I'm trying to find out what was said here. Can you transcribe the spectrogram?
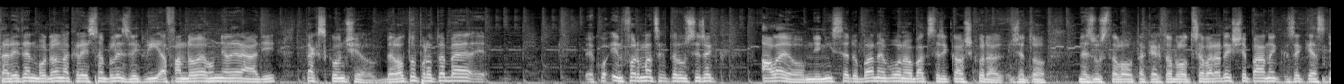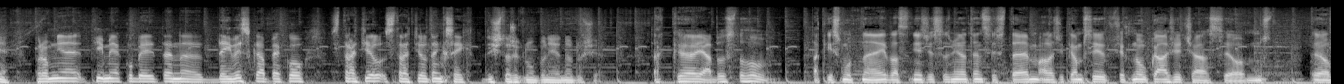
tady ten model, na který jsme byli zvyklí a fandové ho měli rádi, tak skončil. Bylo to pro tebe jako informace, kterou si řekl, ale jo, mění se doba, nebo naopak se říkal škoda, že to nezůstalo tak, jak to bylo. Třeba Radek Štěpánek řekl jasně, pro mě tím jakoby ten Davis Cup jako ztratil, ztratil ten ksicht, když to řeknu úplně jednoduše. Tak eh, já byl z toho taky smutný, vlastně, že se změnil ten systém, ale říkám si, všechno ukáže čas, jo. Mus, jo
